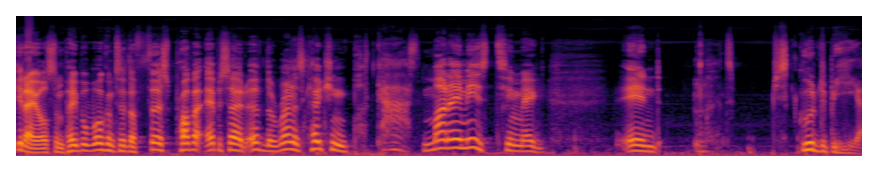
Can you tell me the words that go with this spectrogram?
G'day, awesome people. Welcome to the first proper episode of the Runners Coaching Podcast. My name is Tim Egg, and it's just good to be here.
